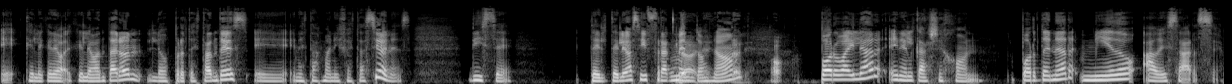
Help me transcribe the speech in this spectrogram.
eh, que, levantaron los protestantes eh, en estas manifestaciones. Dice, te, leo así fragmentos, ¿no? Oh. Por bailar en el callejón, por tener miedo a besarse,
